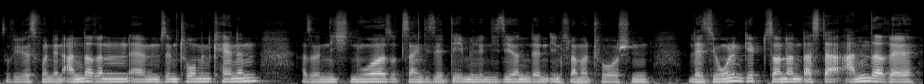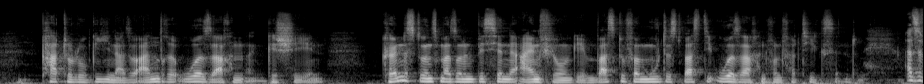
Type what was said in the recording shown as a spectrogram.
so wie wir es von den anderen ähm, Symptomen kennen. Also nicht nur sozusagen diese demyelinisierenden inflammatorischen Läsionen gibt, sondern dass da andere Pathologien, also andere Ursachen geschehen. Könntest du uns mal so ein bisschen eine Einführung geben, was du vermutest, was die Ursachen von Fatigue sind? Also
